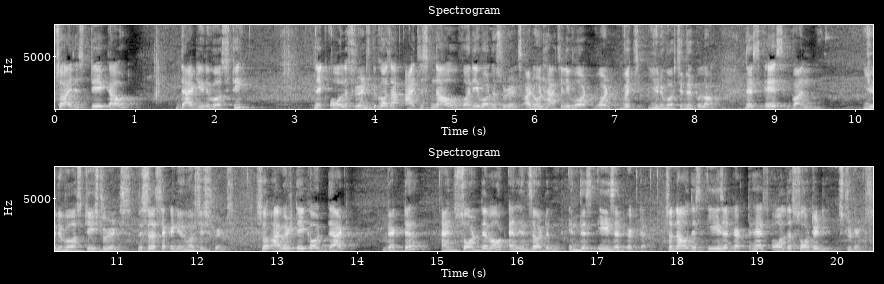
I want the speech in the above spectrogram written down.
So i just take out that university like all the students because I, I just now worry about the students. I don't actually want want which university they belong. This is one university students. This is a second university students. So i will take out that vector and sort them out and insert it in this az vector. So now this az vector has all the sorted students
